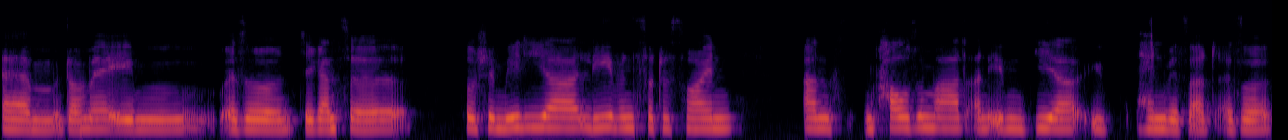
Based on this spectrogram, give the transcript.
Ähm, da wir eben, also die ganze Social Media Leben sozusagen an Pausemat an eben dir üb hinwissert. Also,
